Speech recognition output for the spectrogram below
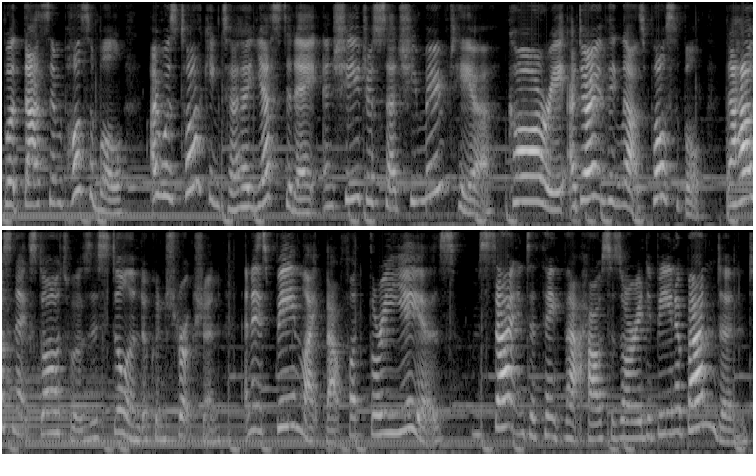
But that's impossible. I was talking to her yesterday and she just said she moved here. Corey, I don't think that's possible. The house next door to us is still under construction and it's been like that for three years. I'm starting to think that house has already been abandoned.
